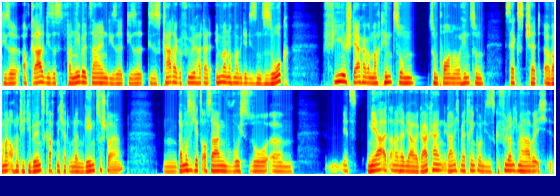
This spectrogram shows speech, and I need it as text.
diese, auch gerade dieses Vernebeltsein, diese, diese, dieses Katergefühl hat halt immer nochmal wieder diesen Sog viel stärker gemacht hin zum, zum Porno, hin zum Sexchat, äh, weil man auch natürlich die Willenskraft nicht hat, um dann gegenzusteuern. Hm, da muss ich jetzt auch sagen, wo ich so ähm, jetzt mehr als anderthalb Jahre gar kein, gar nicht mehr trinke und dieses Gefühl auch nicht mehr habe, ich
